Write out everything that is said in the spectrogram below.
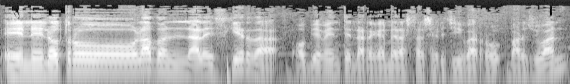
En el otro lado, en, la izquierda, obviamente en la recámara está Sergi Barjuan,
